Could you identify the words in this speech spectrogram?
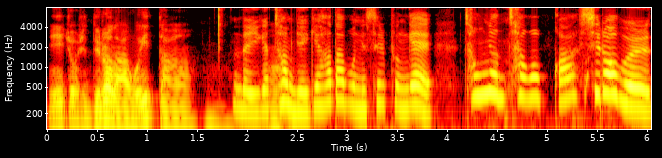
이 조금씩 늘어나고 있다. 근데 이게 어. 참 얘기하다 보니 슬픈 게 청년 창업과 실업을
